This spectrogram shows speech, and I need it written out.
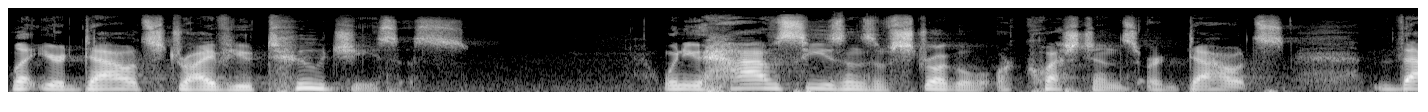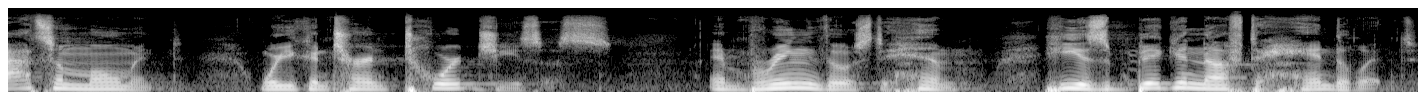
Let your doubts drive you to Jesus. When you have seasons of struggle or questions or doubts, that's a moment where you can turn toward Jesus and bring those to Him. He is big enough to handle it,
